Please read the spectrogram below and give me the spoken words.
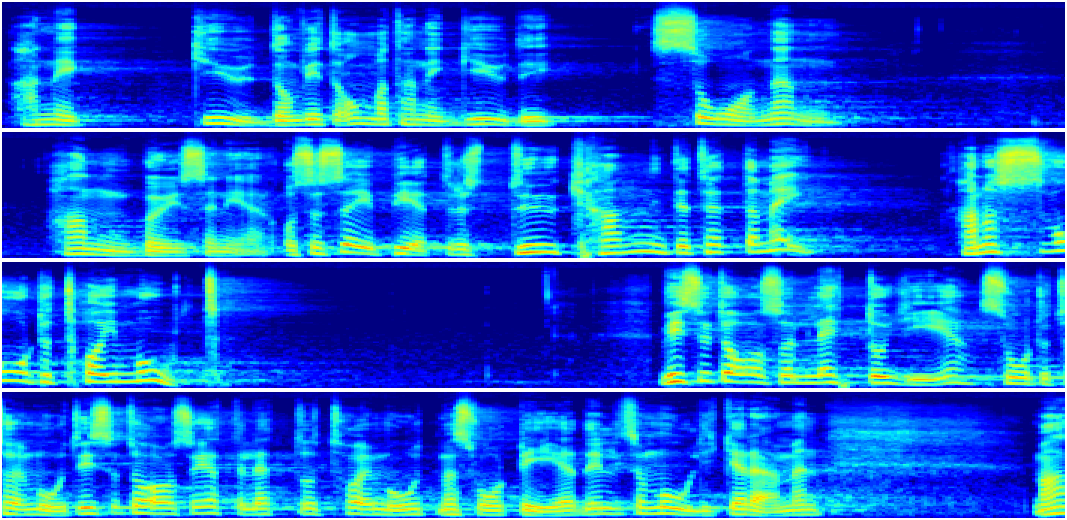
han är Gud, de vet om att han är Gud, sonen. Han böjer sig ner och så säger Petrus, du kan inte tvätta mig. Han har svårt att ta emot. Vissa av oss har lätt att ge, svårt att ta emot. Vissa av oss har jättelätt att ta emot, men svårt att ge. Det är liksom olika där. Men, men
